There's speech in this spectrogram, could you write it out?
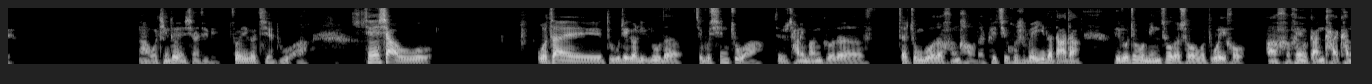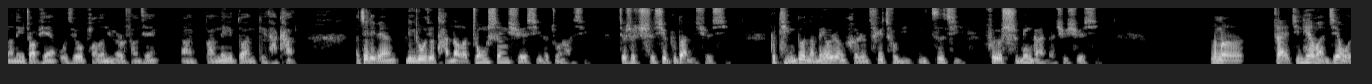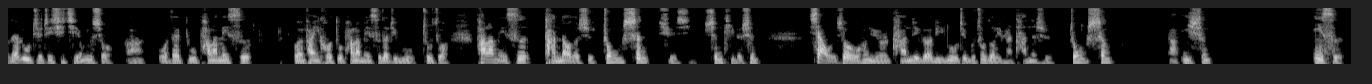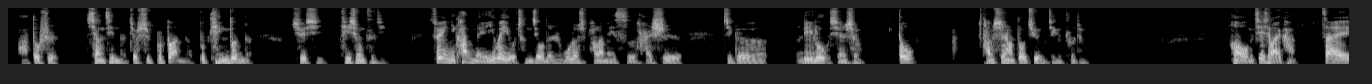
啊，我停顿一下，这里做一个解读啊。今天下午我在读这个李路的这部新著啊，就是查理芒格的，在中国的很好的，可以几乎是唯一的搭档。李路这部名著的时候，我读了以后。啊，很很有感慨，看到那个照片，我就跑到女儿的房间啊，把那一段给她看。那这里边李璐就谈到了终身学习的重要性，就是持续不断的学习，不停顿的，没有任何人催促你，你自己富有使命感的去学习。那么在今天晚间我在录制这期节目的时候啊，我在读帕拉梅斯，晚饭以后读帕拉梅斯的这部著作，帕拉梅斯谈到的是终身学习，身体的身。下午的时候，我和女儿谈这个李路这部著作里边谈的是终生，啊，一生，意思啊都是相近的，就是不断的、不停顿的学习提升自己。所以你看，每一位有成就的人，无论是帕拉梅斯还是这个李路先生，都他们身上都具有这个特征。好，我们接下来看，在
